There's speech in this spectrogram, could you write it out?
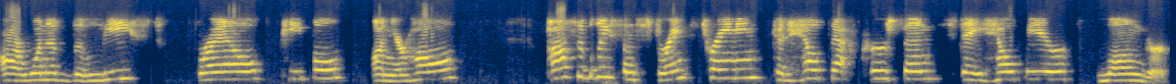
are one of the least frail people on your hall, possibly some strength training could help that person stay healthier longer.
